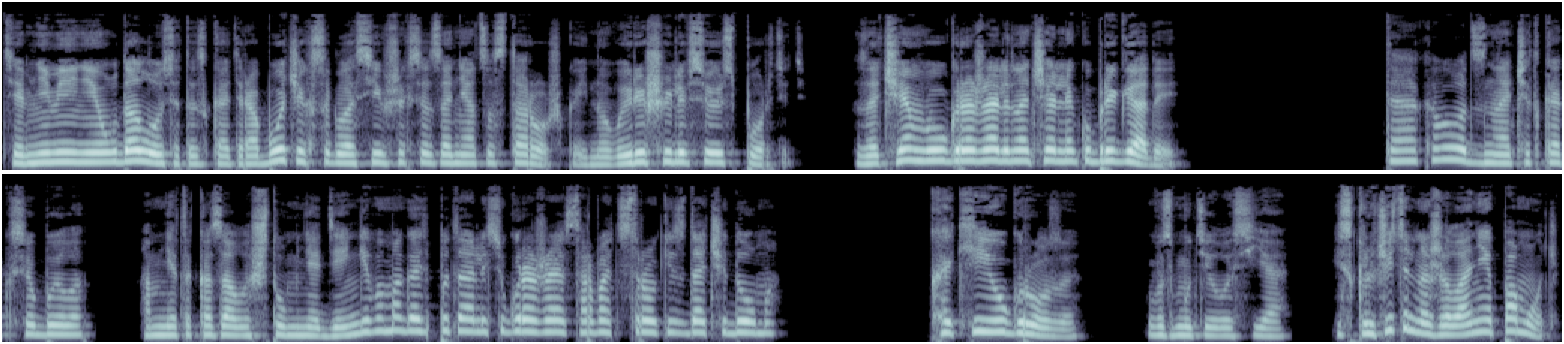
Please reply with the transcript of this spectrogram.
Тем не менее, удалось отыскать рабочих, согласившихся заняться сторожкой, но вы решили все испортить. Зачем вы угрожали начальнику бригады? Так вот, значит, как все было. А мне-то казалось, что у меня деньги вымогать пытались, угрожая сорвать сроки сдачи дома. «Какие угрозы?» — возмутилась я. «Исключительно желание помочь.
